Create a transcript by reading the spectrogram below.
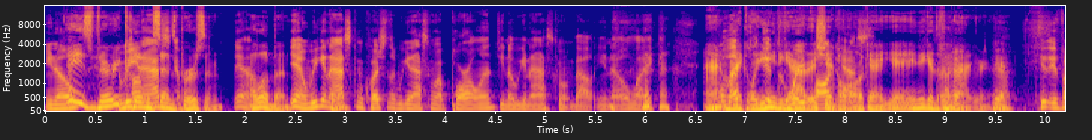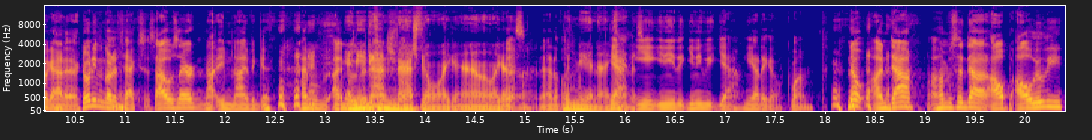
you know. Hey, he's a very we common sense him- person. Yeah. I love that. Yeah, we can Yeah. ask him questions. Like we can ask him about Portland. You know, we can ask him about you know like Uh, Well, Michael, you need to get out of this shithole. Okay, yeah, you need to get the fuck Uh-huh. out of here. Yeah, get the fuck out of there. Don't even go to Texas. I was there. Not even not even good. I moved. I moved to come to Nashville. Nashville, like uh, like us, Yeah, out of- with me and uh, yeah, you, you need to, you need yeah, you gotta go. Come on. No, I'm down. 100 percent down. I'll I'll literally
